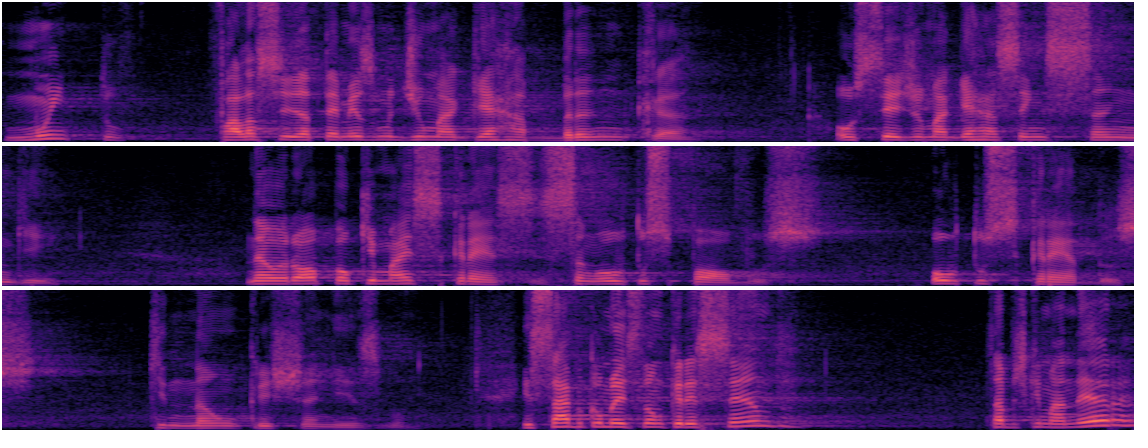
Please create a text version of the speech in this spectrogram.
muito, fala-se até mesmo de uma guerra branca, ou seja, uma guerra sem sangue. Na Europa, o que mais cresce são outros povos, outros credos, que não o cristianismo. E sabe como eles estão crescendo? Sabe de que maneira?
